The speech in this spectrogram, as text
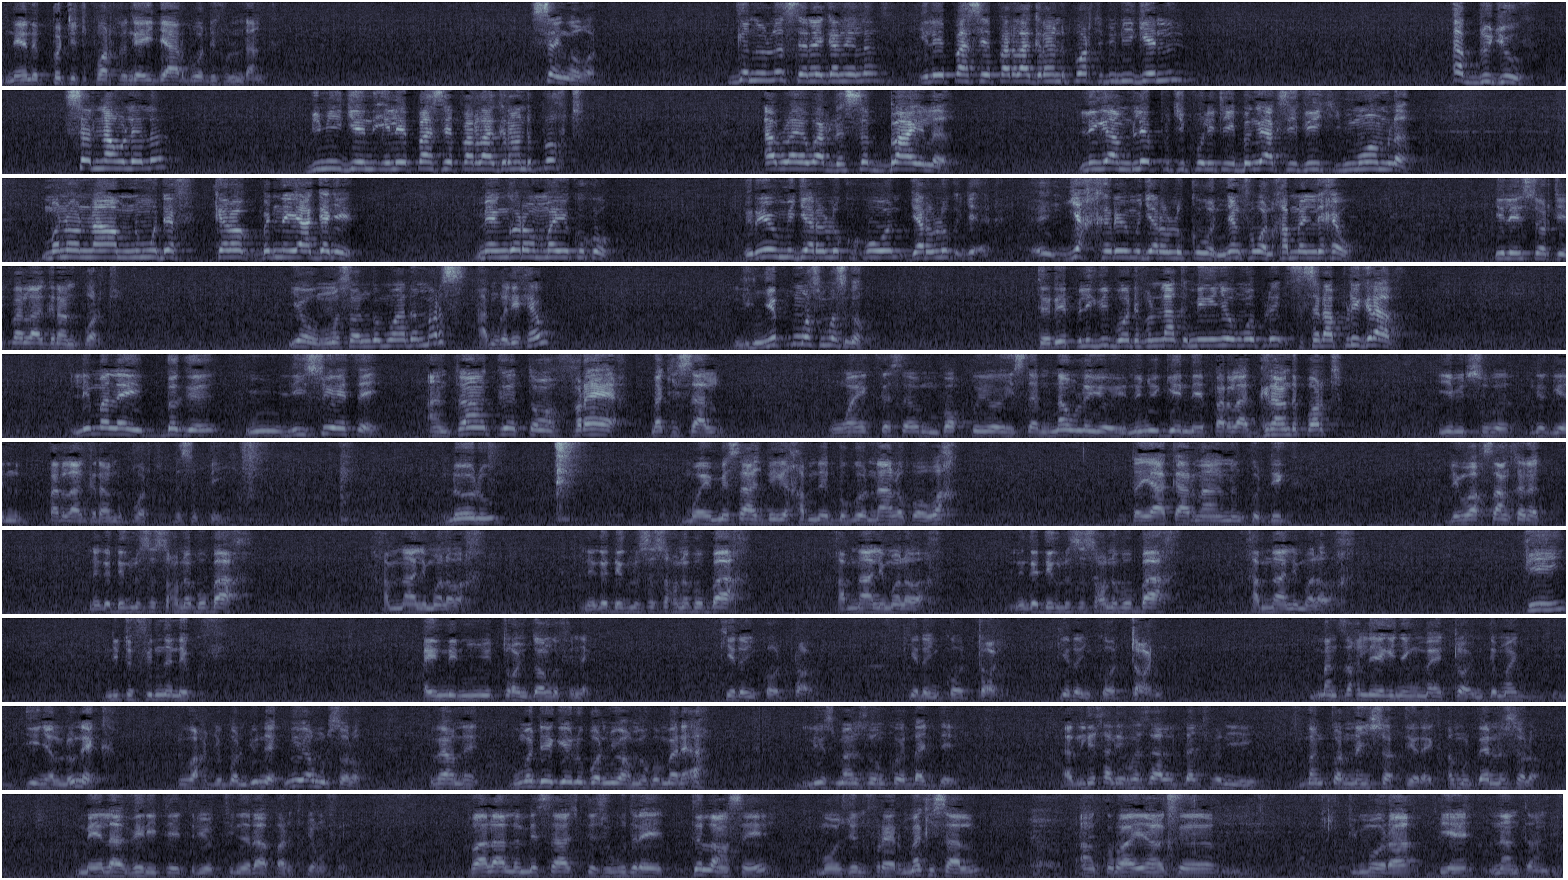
na lu petite porte ngay jaar Senghor il est passé par la grande porte bi muy génn. Abdou Diouf sa la il est passé par la grande porte. Ablaye Wade sa baay la li nga am lépp ci politique ba nga agsi fii ci moom la. Mënoon naa am nu mu def keroog bañ na yaa gañe mais ngorom mayu ko ko. Réew mi jaralu ko woon jaralu ko yàq réew mi jaralu ko woon ña nga fa woon xam nañ li xew. Il est sorti par la grande porte. Yow mosoon nga mois de mars xam nga li xew. Li ñëpp mos mos nga ko. Te république bi boo deful nànk mi ngi ñëw moo plus ce sera plus grave li ma lay bëgg li souhaité en tant que ton frère Macky Sall mooy que sa mbokk yooyu sa nawla yooyu ni ñu génnee par la grande porte yow it suba nga génn par la grande porte de ce pays. Loolu mooy message bi nga xam ne bëggoon naa la ko wax te yaakaar na nga ko dégg. Li ma wax sànq nag na nga déglu sa soxna bu baax. Xam naa li ma la wax. Na nga déglu sa soxna bu baax xam naa li ma la wax. Na nga déglu sa soxna bu baax xam naa li ma la wax. Fii nitu fin na nekku fi. Ay nit ñu doo nga fi nekk. Kii dañ koo tooñ. Kii dañ koo tooñ. Kii dañ koo tooñ. Man sax léegi ñu ngi may tooñ dama jiiñal lu nekk. Lu wax ju bon ju nekk. Muy amul solo. Dama wax ne bu ma déggee lu bon ñu wax ma ko ma ne ah li Ousmane Sonko daj de ak li Khalifa Sall daj fan yi man kon nañ sotti rek. Amul benn solo mais la vérité finira par triompher. Voilà le message que je voudrais te lancer mon jeune frère Macky Sall en croyant que tu m'auras bien entendu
